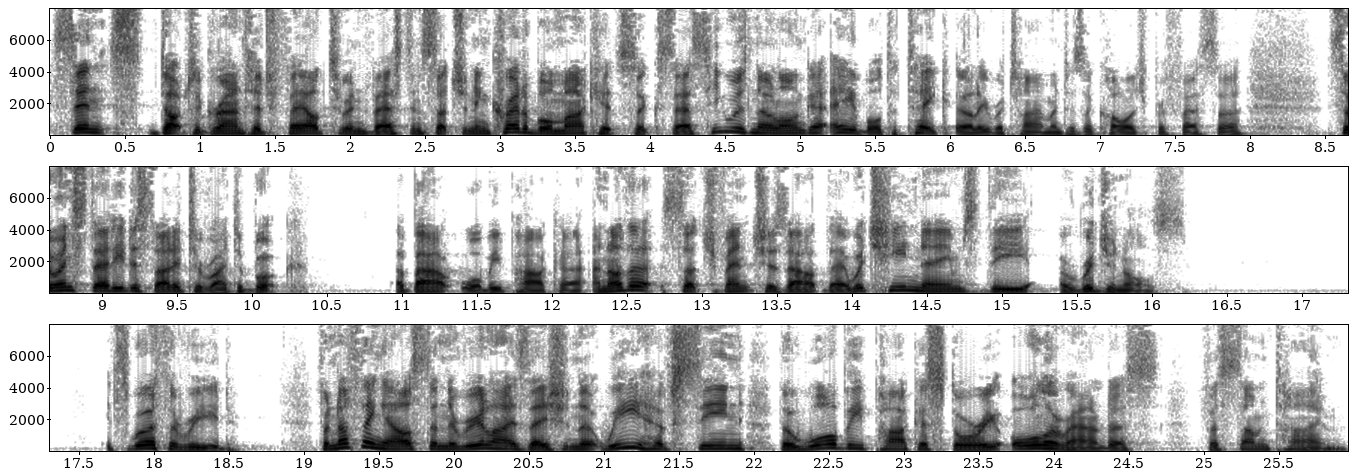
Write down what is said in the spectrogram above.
Since Dr. Grant had failed to invest in such an incredible market success, he was no longer able to take early retirement as a college professor. So instead, he decided to write a book about Warby Parker and other such ventures out there, which he names the originals. It's worth a read. For nothing else than the realization that we have seen the Warby Parker story all around us for some time.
